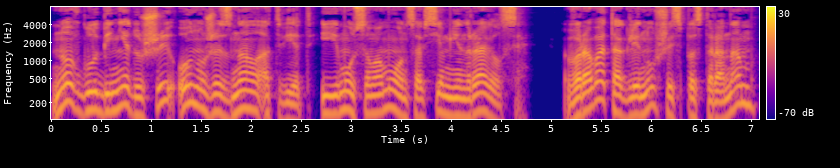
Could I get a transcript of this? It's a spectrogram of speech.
Но в глубине души он уже знал ответ, и ему самому он совсем не нравился. Воровато оглянувшись по сторонам,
